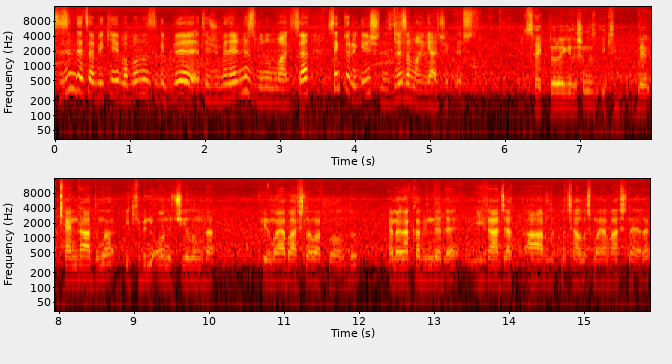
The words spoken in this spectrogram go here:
Sizin de tabii ki babanız gibi tecrübeleriniz bulunmakta. Sektöre girişiniz ne zaman gerçekleşti? Sektöre girişimiz iki, kendi adıma 2013 yılında firmaya başlamakla oldu. Hemen akabinde de ihracat ağırlıklı çalışmaya başlayarak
